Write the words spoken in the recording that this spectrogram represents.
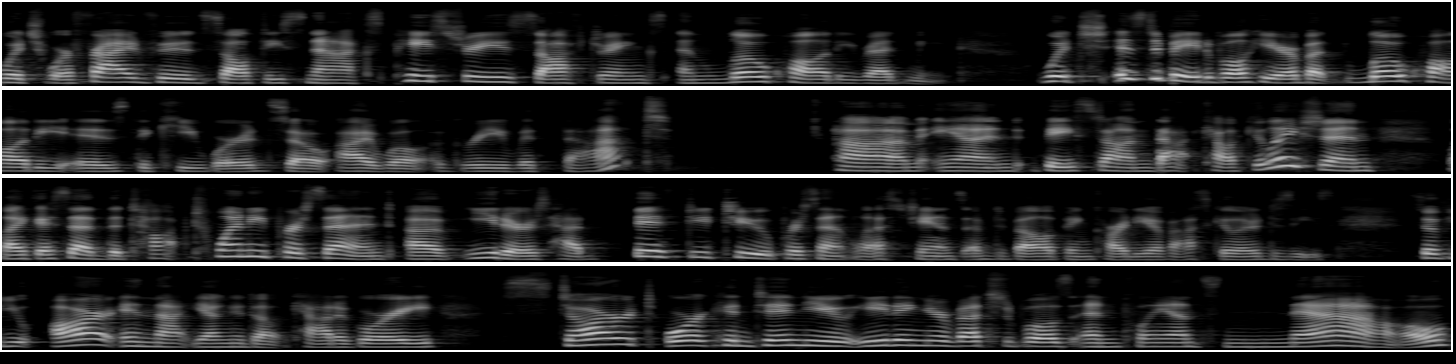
which were fried foods, salty snacks, pastries, soft drinks, and low quality red meat, which is debatable here, but low quality is the key word, so I will agree with that. Um, and based on that calculation, like I said, the top 20% of eaters had 52% less chance of developing cardiovascular disease. So if you are in that young adult category, Start or continue eating your vegetables and plants now.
